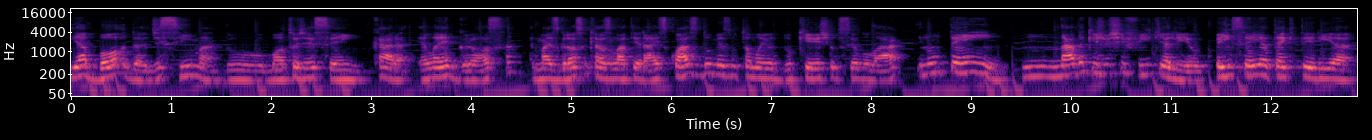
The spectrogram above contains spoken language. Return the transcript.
E a borda de cima do Moto G100, cara, ela é grossa, é mais grossa que as laterais, quase do mesmo tamanho do queixo do celular. E não tem nada que justifique ali. Eu pensei até que teria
